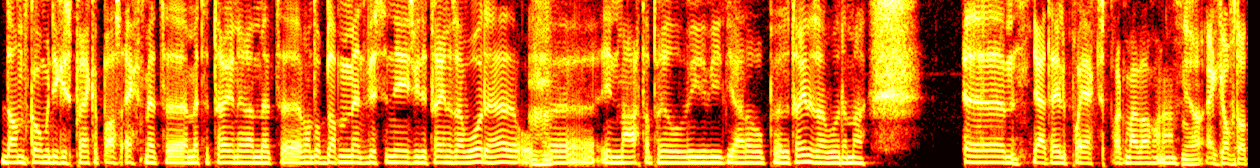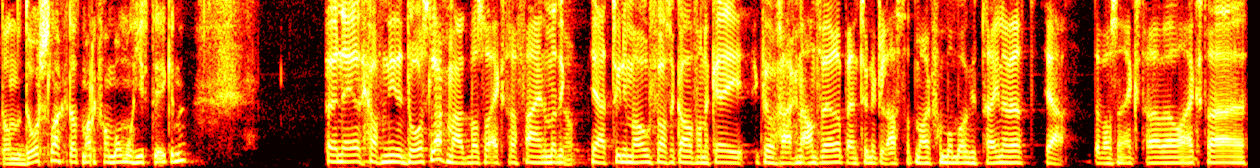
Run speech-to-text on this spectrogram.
dan komen die gesprekken pas echt met, uh, met de trainer. En met, uh, want op dat moment wisten niet eens wie de trainer zou worden. Hè. Op, uh -huh. in maart, april, wie, wie het jaar daarop de trainer zou worden. Maar ehm, ja, het hele project sprak mij wel gewoon aan. Ja, en gaf dat dan de doorslag dat Mark van Bommel hier tekende? Uh, nee, dat gaf niet de doorslag, maar het was wel extra fijn. Omdat ik, ja, toen in mijn hoofd was ik al van, oké, okay, ik wil graag naar Antwerpen. En toen ik las dat Mark van Bommel ook de trainer werd, ja, dat was een extra wel extra.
